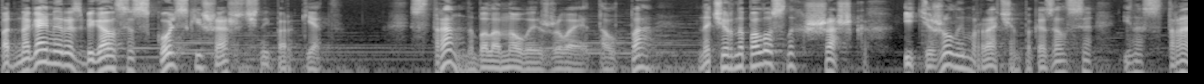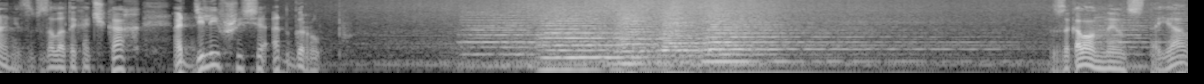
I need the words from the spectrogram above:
Под ногами разбегался скользкий шашечный паркет. Странно была новая живая толпа на чернополосных шашках, и тяжелый мрачен показался иностранец в золотых очках, отделившийся от групп. За колонной он стоял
